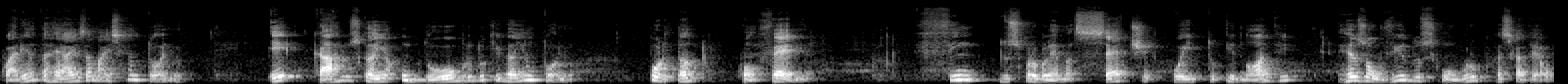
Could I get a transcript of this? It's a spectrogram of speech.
40 reais a mais que Antônio. E Carlos ganha o dobro do que ganha Antônio. Portanto, confere. Fim dos problemas 7, 8 e 9, resolvidos com o Grupo Cascavel.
